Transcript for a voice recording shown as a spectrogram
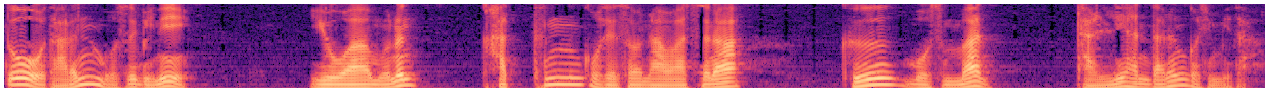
또 다른 모습이니 유와 무는 같은 곳에서 나왔으나 그 모습만 달리한다는 것입니다.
